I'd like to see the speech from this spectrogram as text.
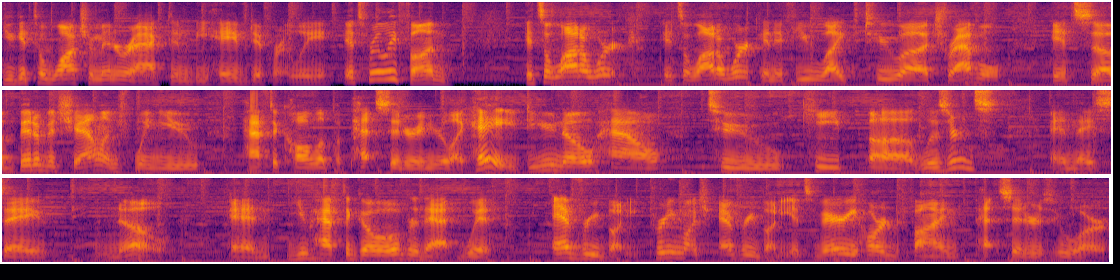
You get to watch them interact and behave differently. It's really fun it's a lot of work. It's a lot of work. And if you like to uh, travel, it's a bit of a challenge when you have to call up a pet sitter and you're like, hey, do you know how to keep uh, lizards? And they say, no. And you have to go over that with everybody, pretty much everybody. It's very hard to find pet sitters who are,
